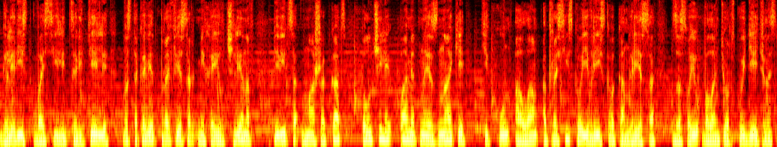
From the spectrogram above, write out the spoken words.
галерист Василий Церетелли, востоковед профессор Михаил Членов, певица Маша Кац получили памятные знаки Тикун Алам от Российского еврейского конгресса за свою волонтерскую деятельность,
